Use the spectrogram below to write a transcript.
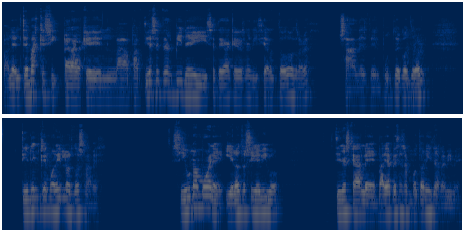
¿Vale? El tema es que si para que la partida se termine y se tenga que reiniciar todo otra vez, o sea, desde el punto de control, tienen que morir los dos a la vez. Si uno muere y el otro sigue vivo, tienes que darle varias veces a un botón y te revive.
